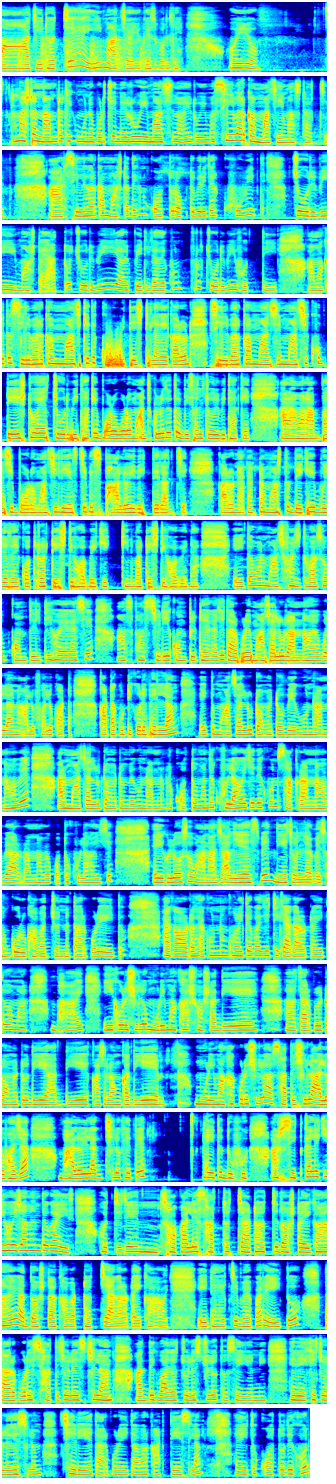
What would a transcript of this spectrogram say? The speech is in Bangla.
মাছ, এটা হচ্ছে এই মাছ যোগেশ বলতে। ওই মাছটার নামটা ঠিক মনে পড়ছে না, রুই মাছ নয়, রুই মাছ সিলভার কাপ মাছ এই মাছটা হচ্ছে। আর সিলভার কাপ মাছটা দেখুন কত রক্ত বেরিয়েছে, আর খুবই চর্বি মাছটা এত চর্বি আর পেটিটা দেখুন, পুরো চর্বি ভর্তি। আমাকে তো সিলভার কাপ মাছ খেতে খুবই টেস্টি লাগে কারণ সিলভার কাপ মাছ, মাছে খুব টেস্ট হয় আর চর্বি থাকে। বড় বড় মাছগুলোতে তো বিশাল চর্বি থাকে। আর আমার আব্বাজি বড় মাছই নিয়ে এসছে, বেশ ভালোই দেখতে লাগছে। কারণ এক একটা মাছ তো দেখেই বোঝা যায় কতটা টেস্টি হবে, কি কিংবা টেস্টি হবে না। এই তো আমার মাছ ফাছ ধোয়া সব কমপ্লিটই হয়ে গেছে। আঁশ ফাঁস ছেড়িয়ে কমপ্লিট হয়ে গেছে। তারপরে মাছ আলু রান্না হবে বলে আমি আলু ফালু কাটা, কাটাকুটি করে ফেললাম। এই তো মাছ আলু, টমেটো, বেগুন রান্না হবে। আর মাছ আলু, টমেটো, বেগুন রান্নার পর কত আমাদের খোলা হয়েছে দেখুন। শাক রান্না হবে আর রান্না হবে, কত খোলা হয়েছে। এইগুলো সব আনা জ্বালিয়ে আসবে, নিয়ে চলে যাবে সব গরু খাওয়ার জন্য। তারপরে এই তো এগারোটা, এখন ঘড়িতে বাজে ঠিক এগারোটা এই তো আমার ভাই ই করেছিল মুড়ি মাখা শসা দিয়ে তারপরে টমেটো দিয়ে আর দিয়ে, কাঁচা লঙ্কা দিয়ে মুড়ি মাখা করেছিল আর সাথে ছিল আলু ভাজা। ভালোই লাগছিল খেতে। এই তো দুপুর, আর শীতকালে কী হয় জানেন তো গাইস হচ্ছে যে সকালে সাতটার চাটা হচ্ছে দশটায় খাওয়া হয়, আর দশটার খাবারটা হচ্ছে এগারোটায় খাওয়া হয়। এইটাই হচ্ছে ব্যাপার, এই তো তারপরে ছাদে চলে এসেছিলাম, অর্ধেক বাজার চলে এসেছিল, তো সেই জন্যই রেখে চলে গেছিলাম ছেড়িয়ে, তারপরে এই তো আবার কাটতে এসলাম এই তো কত দেখুন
